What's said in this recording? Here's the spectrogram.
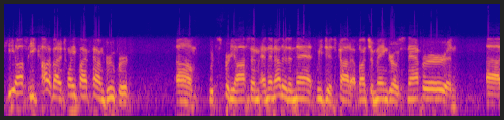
He also he caught about a 25 pound grouper, um, which is pretty awesome. And then other than that, we just caught a bunch of mangrove snapper and uh,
